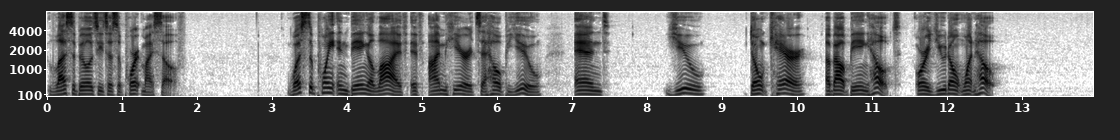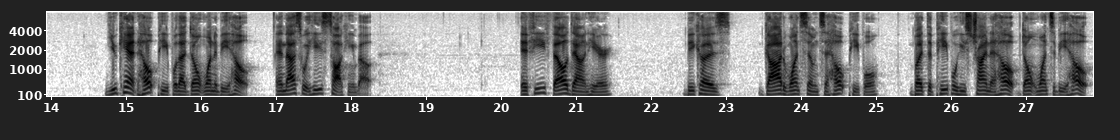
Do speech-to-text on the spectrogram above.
less ability to support myself. What's the point in being alive if I'm here to help you and you don't care about being helped or you don't want help? You can't help people that don't want to be helped. And that's what he's talking about. If he fell down here because God wants him to help people, but the people he's trying to help don't want to be helped,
